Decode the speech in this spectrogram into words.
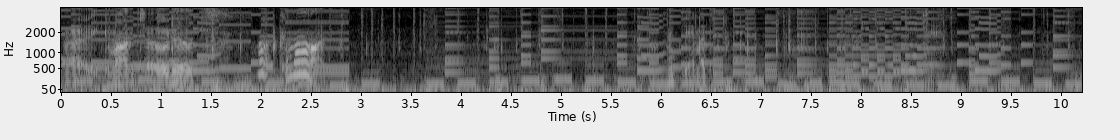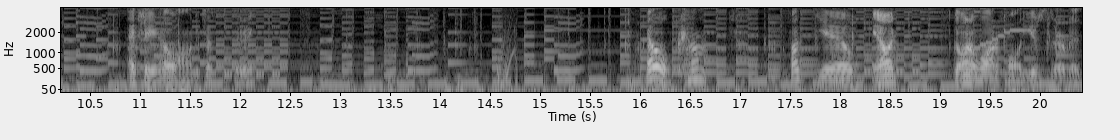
Alrighty, come on, Toad. Uh, Let's... Oh, come on. God damn it. Actually, hold on, let me test the theory. No, come... Fuck you. You know what? Go on a waterfall, you deserve it.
